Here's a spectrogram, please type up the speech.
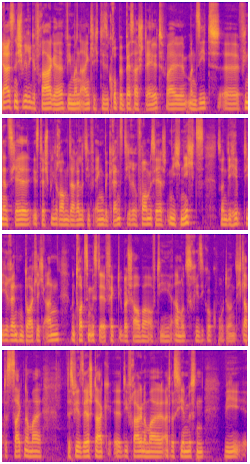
Ja, ist eine schwierige Frage, wie man eigentlich diese Gruppe besser stellt, weil man sieht, äh, finanziell ist der Spielraum da relativ eng begrenzt. Die Reform ist ja nicht nichts, sondern die hebt die Renten deutlich an und trotzdem ist der Effekt überschaubar auf die Armutsrisikoquote. Und ich glaube, das zeigt nochmal, dass wir sehr stark äh, die Frage nochmal adressieren müssen, wie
